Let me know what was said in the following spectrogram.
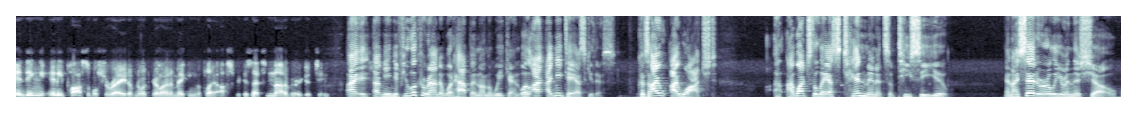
ending any possible charade of North Carolina making the playoffs because that's not a very good team. I, I mean, if you look around at what happened on the weekend, well, I, I need to ask you this because I, I watched, I watched the last ten minutes of TCU, and I said earlier in this show,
